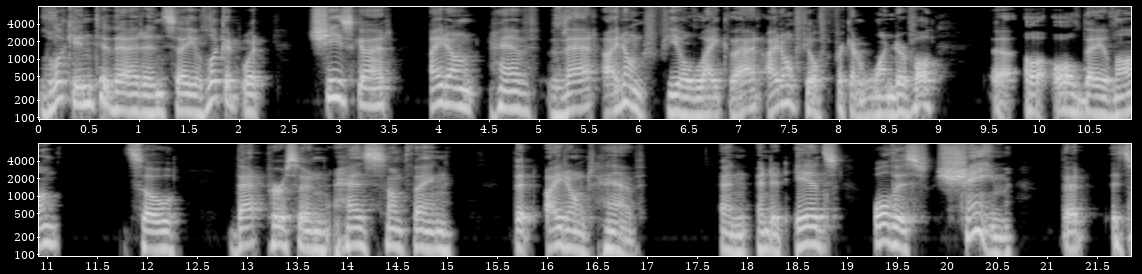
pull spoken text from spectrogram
look into that and say, look at what she's got. I don't have that. I don't feel like that. I don't feel freaking wonderful uh, all day long. So that person has something that I don't have and and it adds all this shame that is,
